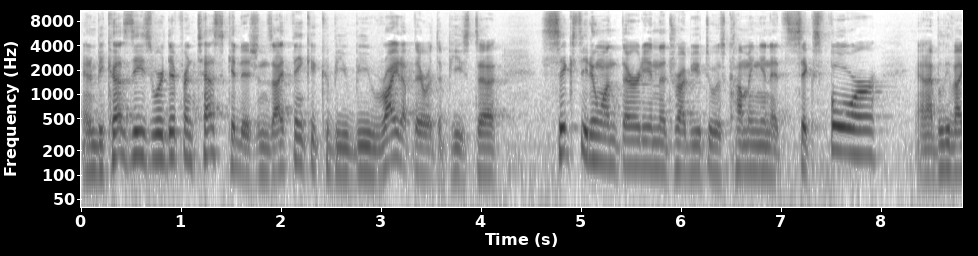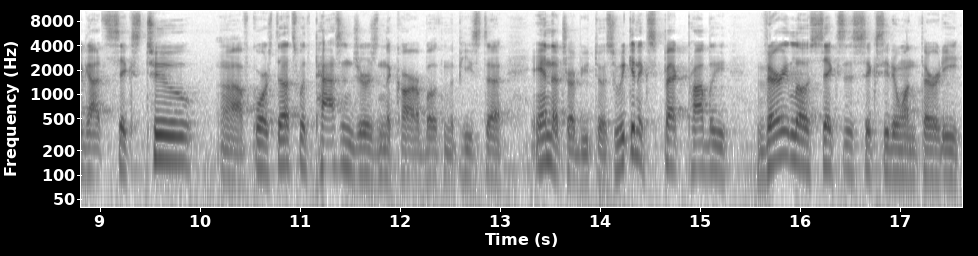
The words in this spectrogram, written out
And because these were different test conditions, I think it could be, be right up there with the Pista. 60 to 130 and the Tributo was coming in at 6'4", and I believe I got 6'2". Uh, of course, that's with passengers in the car, both in the Pista and the Tributo. So we can expect probably very low sixes, 60 to 130.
